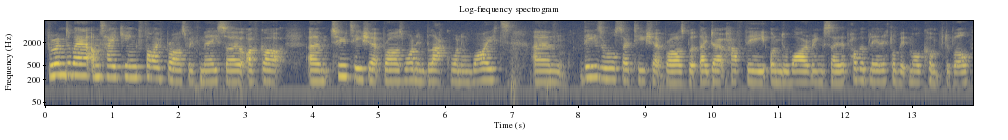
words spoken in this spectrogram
For underwear, I'm taking five bras with me. So I've got um, two t-shirt bras, one in black, one in white. Um, these are also t-shirt bras, but they don't have the underwiring, so they're probably a little bit more comfortable.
